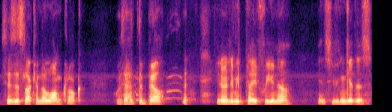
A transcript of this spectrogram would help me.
He says it's like an alarm clock without the bell. you know, let me play it for you now and see if we can get this.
